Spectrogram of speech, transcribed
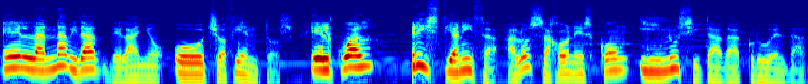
en la Navidad del año 800, el cual cristianiza a los sajones con inusitada crueldad.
